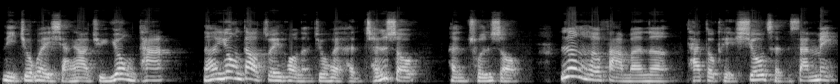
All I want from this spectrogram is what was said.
你就会想要去用它，然后用到最后呢，就会很成熟、很纯熟。任何法门呢，它都可以修成三昧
